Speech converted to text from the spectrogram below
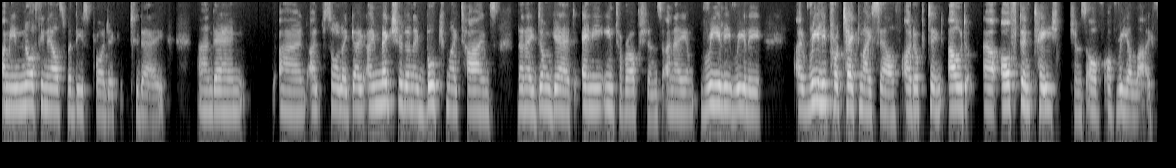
I mean nothing else but this project today. And then and I, so like I, I make sure that I book my times that I don't get any interruptions. And I am really really I really protect myself out of out uh, of temptations of, of real life.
